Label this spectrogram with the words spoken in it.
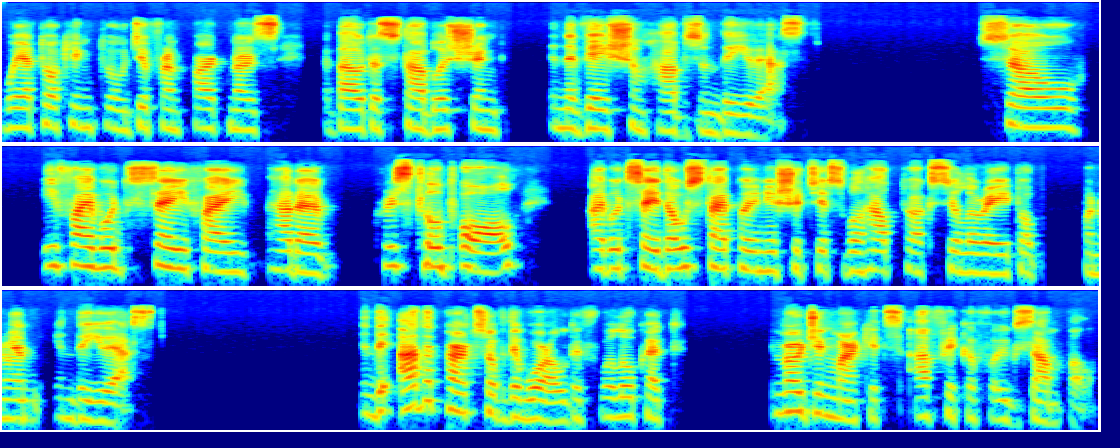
we are talking to different partners about establishing innovation hubs in the US. So if I would say if I had a crystal ball, I would say those type of initiatives will help to accelerate open RAN in the US. In the other parts of the world, if we look at emerging markets, Africa, for example,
